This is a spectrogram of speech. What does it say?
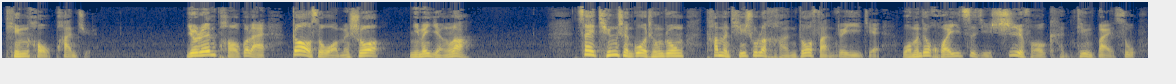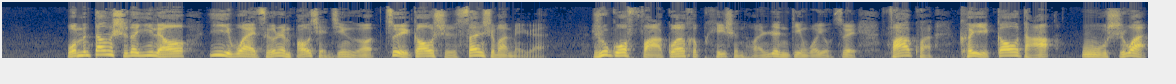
听候判决。有人跑过来告诉我们说：“你们赢了。”在庭审过程中，他们提出了很多反对意见，我们都怀疑自己是否肯定败诉。我们当时的医疗意外责任保险金额最高是三十万美元，如果法官和陪审团认定我有罪，罚款可以高达五十万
